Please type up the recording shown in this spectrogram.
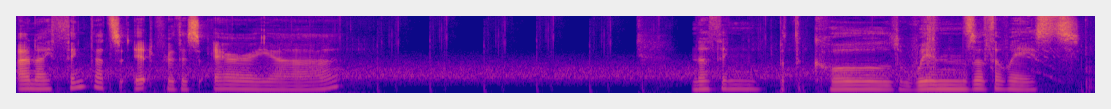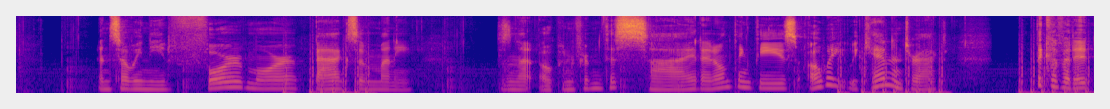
And I think that's it for this area. Nothing but the cold winds of the wastes. And so we need four more bags of money. Doesn't that open from this side? I don't think these... Oh wait, we can interact. The coveted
